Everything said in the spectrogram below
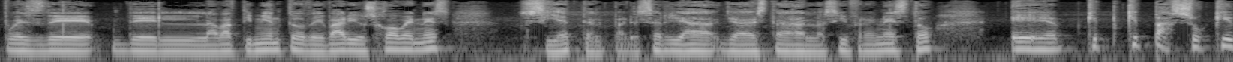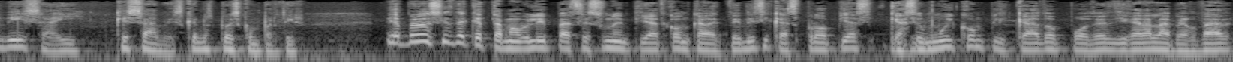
pues, de del abatimiento de varios jóvenes. Siete, al parecer, ya, ya está la cifra en esto. Eh, ¿qué, ¿Qué pasó? ¿Qué ves ahí? ¿Qué sabes? ¿Qué nos puedes compartir? Pero decir que Tamaulipas es una entidad con características propias que hace muy complicado poder llegar a la verdad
